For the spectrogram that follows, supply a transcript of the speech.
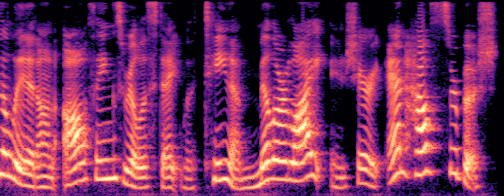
the lid on all things real estate with Tina Miller Light and Sherry Anheuser Busch.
